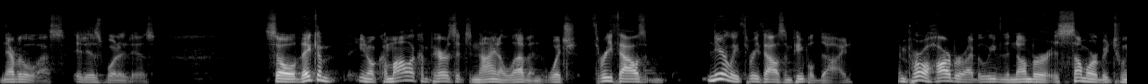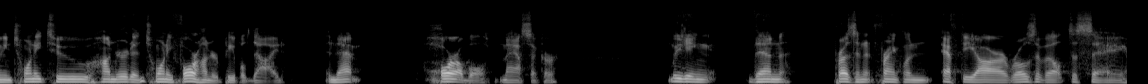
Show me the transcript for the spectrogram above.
nevertheless, it is what it is. So they can, you know, Kamala compares it to 9 11, which 3,000, nearly 3,000 people died. In Pearl Harbor, I believe the number is somewhere between 2,200 and 2,400 people died in that horrible massacre, leading then President Franklin FDR Roosevelt to say,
